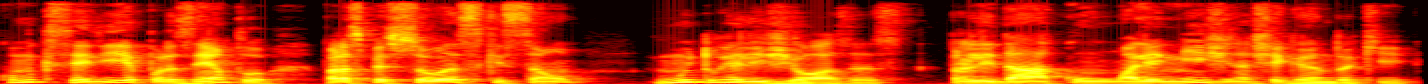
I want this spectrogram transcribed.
Como que seria, por exemplo, para as pessoas que são muito religiosas para lidar com um alienígena chegando aqui,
